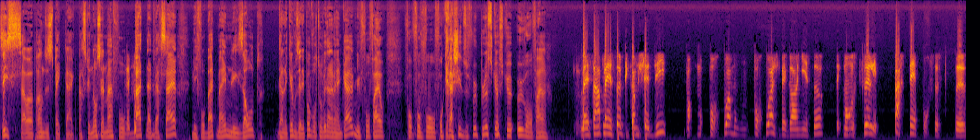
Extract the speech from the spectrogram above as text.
Tu sais, ça va prendre du spectacle. Parce que non seulement il faut battre l'adversaire, mais il faut battre même les autres dans lesquels vous n'allez pas vous retrouver dans la même cage, mais il faut faire. Faut, faut, faut, faut cracher du feu plus que ce qu'eux vont faire. Ben, c'est en plein ça. Puis comme je te dis, pourquoi, pourquoi je vais gagner ça, c'est que mon style est parfait pour ce, ce,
